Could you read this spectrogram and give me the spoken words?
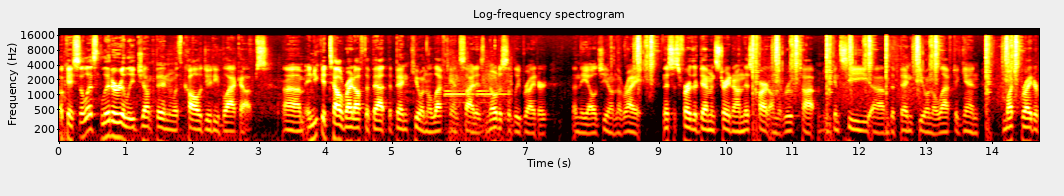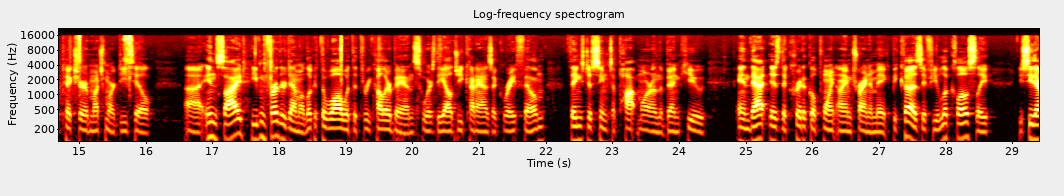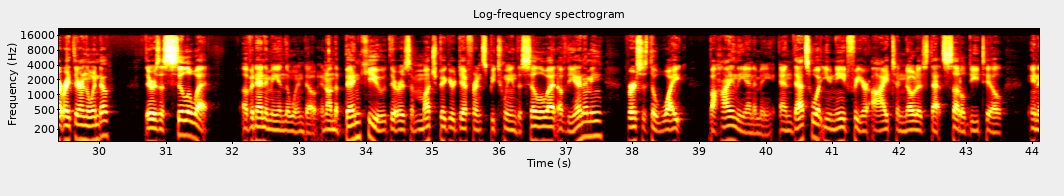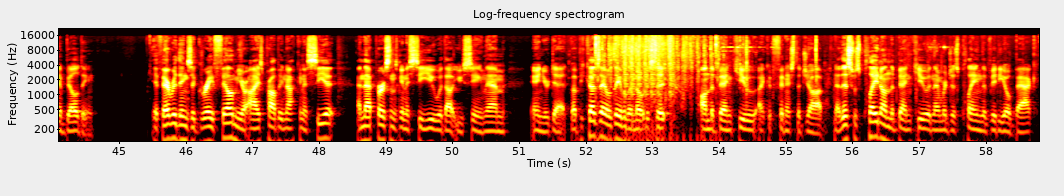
Okay, so let's literally jump in with Call of Duty Black Ops. Um, and you could tell right off the bat the BenQ on the left-hand side is noticeably brighter than the LG on the right. This is further demonstrated on this part on the rooftop. You can see um, the BenQ on the left again. Much brighter picture, much more detail. Uh, inside, even further demo. Look at the wall with the three color bands, whereas the LG kind of has a gray film. Things just seem to pop more on the BenQ. And that is the critical point I am trying to make because if you look closely, you see that right there in the window? There is a silhouette of an enemy in the window. And on the BenQ, there is a much bigger difference between the silhouette of the enemy versus the white behind the enemy. And that's what you need for your eye to notice that subtle detail in a building. If everything's a gray film, your eye's probably not going to see it, and that person's going to see you without you seeing them, and you're dead. But because I was able to notice it, on the BenQ, I could finish the job. Now this was played on the BenQ and then we're just playing the video back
